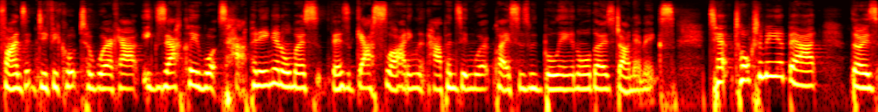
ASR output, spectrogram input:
finds it difficult to work out exactly what's happening and almost there's gaslighting that happens in workplaces with bullying and all those dynamics. T- talk to me about those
